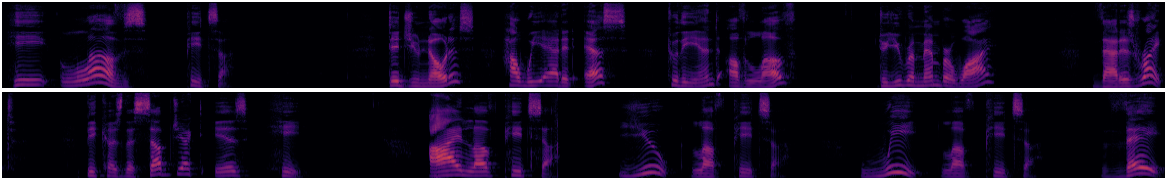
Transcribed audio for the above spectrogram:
He loves pizza. Did you notice how we added S to the end of love? Do you remember why? That is right, because the subject is he. I love pizza. You love pizza. We love pizza. They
